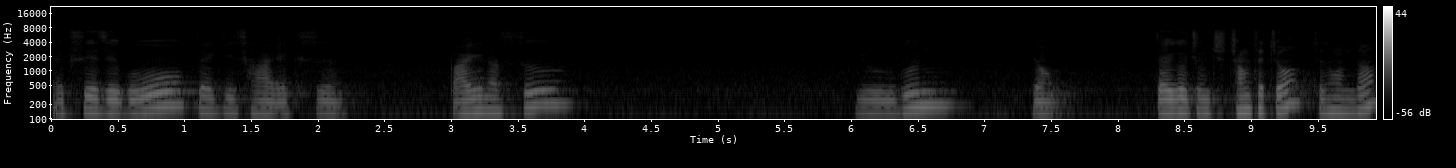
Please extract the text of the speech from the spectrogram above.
x의 제곱 빼기 4x 마이너스 6은 0. 자, 이거 좀 잘못했죠? 죄송합니다.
